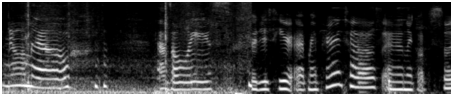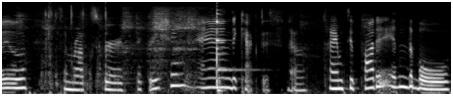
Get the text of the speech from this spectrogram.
No, no. As always. So just here at my parents' house and I got the soil, some rocks for decoration, and the cactus. Now, time to pot it in the bowl.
